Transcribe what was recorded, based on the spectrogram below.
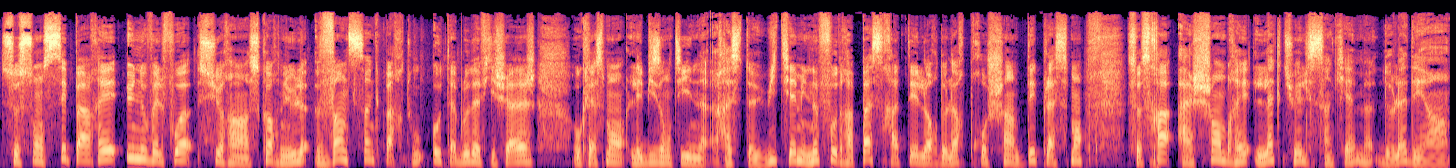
se sont séparées une nouvelle fois sur un score nul, 25 partout au tableau d'affichage. Au classement, les Byzantines restent huitièmes. Il ne faudra pas se rater lors de leur prochain déplacement. Ce sera à Chambray, l'actuel cinquième de l'AD1.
